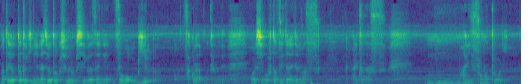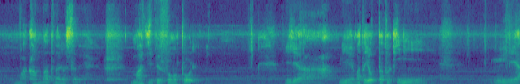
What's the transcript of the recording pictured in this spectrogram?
また寄った時にラジオトーク収録してくださいね。ゾウ、ビール、桜ということで、美味しい棒2ついただいております。ありがとうございます。ほんまにその通り。ほんまあかんなってなりましたね。マジでその通り。いやー、いや、また寄った時に、いや、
